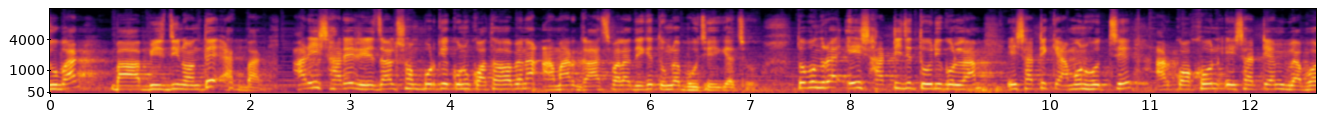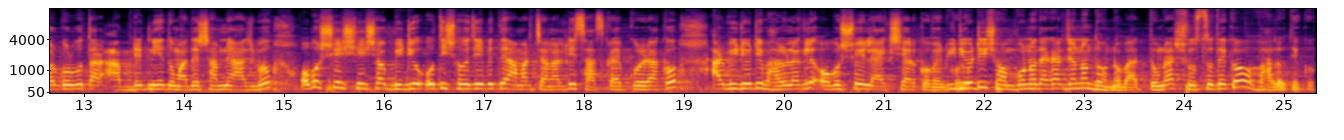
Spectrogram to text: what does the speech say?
দুবার বা বিশ দিন অন্তে একবার। আর এই সারের রেজাল্ট সম্পর্কে কোনো কথা হবে না। আমার গাছপালা দেখে তোমরা বুঝেই গেছো। তো বন্ধুরা, এই শার্টটি যে তৈরি করলাম, এই শার্টটি কেমন হচ্ছে আর কখন এই শার্টটি আমি ব্যবহার করব তার আপডেট নিয়ে তোমাদের সামনে আসব। অবশ্যই সেই সব ভিডিও অতি সহজে পেতে আমার চ্যানেলটি সাবস্ক্রাইব করে রাখো। আর ভিডিওটি ভালো লাগলে অবশ্যই লাইক, শেয়ার, কমেন্ট ভিডিওটি সম্পূর্ণ দেখার জন্য ধন্যবাদ। তোমরা সুস্থ থেকো, ভালো থেকো।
